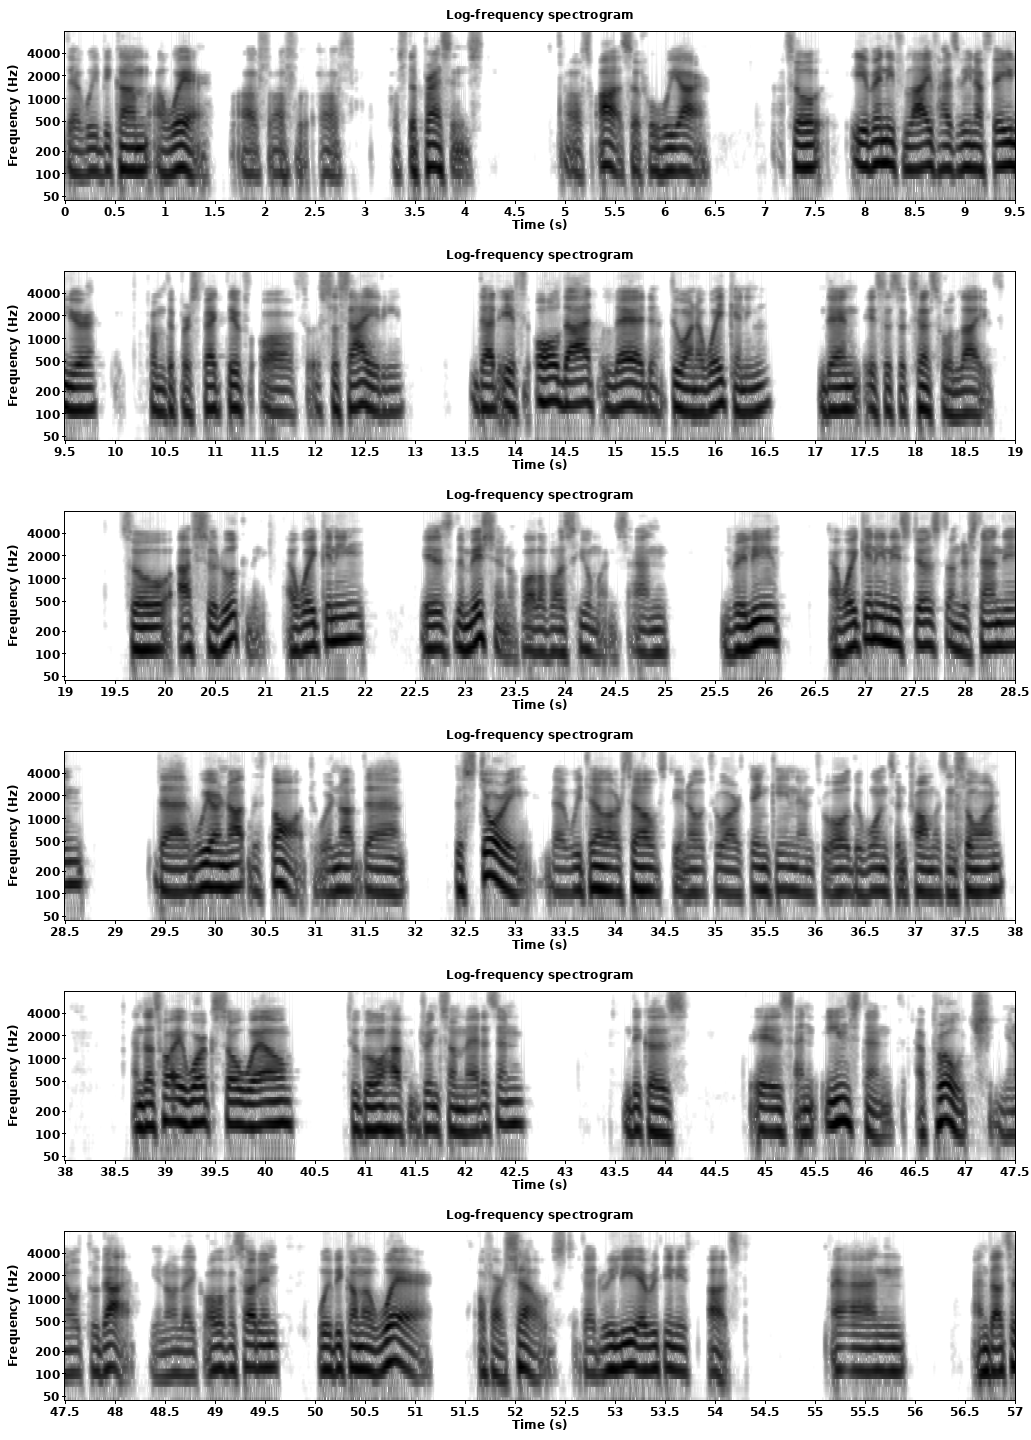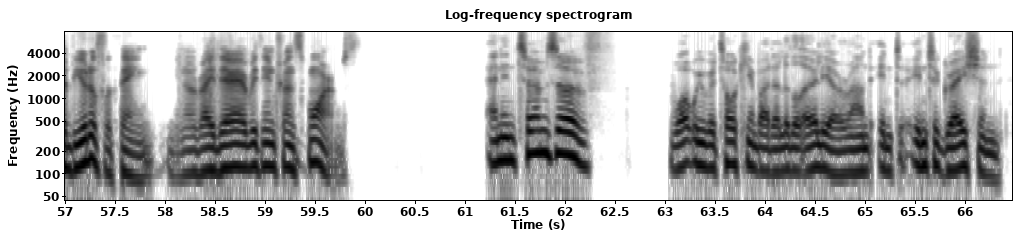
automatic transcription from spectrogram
that we become aware of, of, of, of the presence of us, of who we are. So even if life has been a failure from the perspective of society, that if all that led to an awakening, then it's a successful life. So absolutely, awakening is the mission of all of us humans. And really, awakening is just understanding that we are not the thought, we're not the the story that we tell ourselves, you know, through our thinking and through all the wounds and traumas and so on. And that's why it works so well to go have drink some medicine because is an instant approach, you know, to that. You know, like all of a sudden we become aware of ourselves that really everything is us and and that's a beautiful thing you know right there everything transforms and in terms of what we were talking about a little earlier around integration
